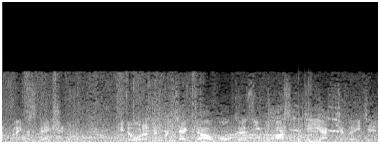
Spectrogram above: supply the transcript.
uplink station. In order to protect our walkers, you must deactivate it.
